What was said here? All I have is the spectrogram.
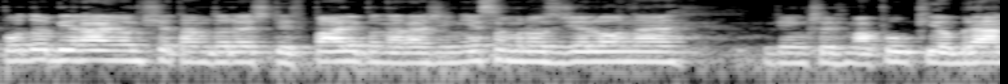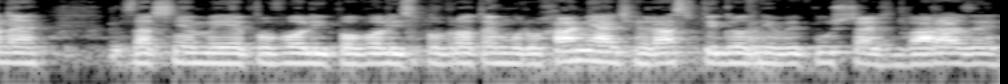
podobierają się tam do reszty w pary, bo na razie nie są rozdzielone. Większość ma półki obrane. Zaczniemy je powoli, powoli z powrotem uruchamiać. Raz w tygodniu wypuszczać, dwa razy.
